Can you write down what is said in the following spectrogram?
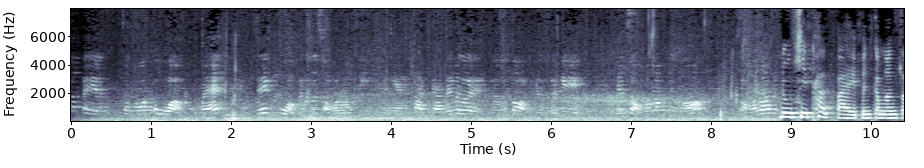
ต้องเป็นจำนวนบวกถูกไหมเลขบวกก็คือสองกำลังสี่อย่า งเงี้ยขาดกันได้เลยแล้วตอบหนึ่งนั่นเองเป็นสองกำลังหนึ่งเนาะสองกำลังหนึ่ง ดูคลิปถัดไปเป็นกำลังใจ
